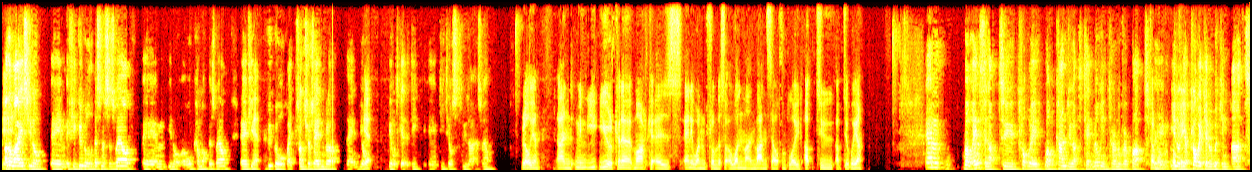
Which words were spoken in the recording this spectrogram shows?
Yeah. Otherwise, you know, um, if you Google the business as well, um, you know, it will come up as well. Uh, if you. Google like Crunchers Edinburgh, then you'll be able to get the de- uh, details through that as well. Brilliant. And I mean, you, your kind of market is anyone from the sort of one-man band, self-employed, up to up to where? Um, well, anything up to probably, well, we can do up to 10 million turnover, but Turnover, um, you know, you're probably kind of looking at,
